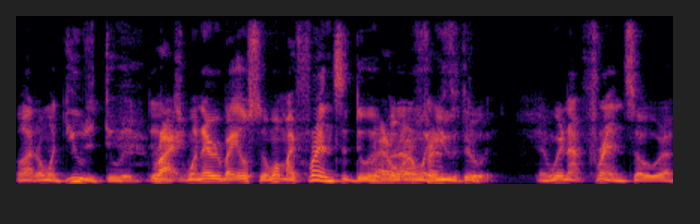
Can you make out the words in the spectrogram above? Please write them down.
Well, I don't want you to do it. I Right. just want everybody else to. I want my friends to do it, Right, I but I don't want you to do do it. And we're not friends, so uh,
